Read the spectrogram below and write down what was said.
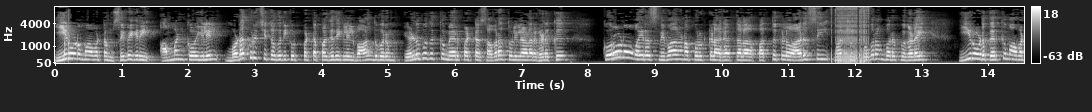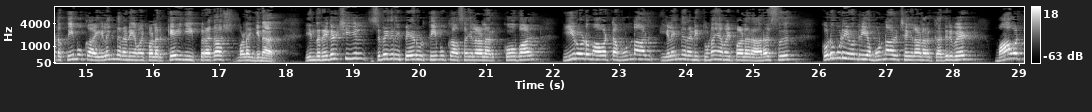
ஈரோடு மாவட்டம் சிவகிரி அம்மன் கோயிலில் மொடக்குறிச்சி தொகுதிக்குட்பட்ட பகுதிகளில் வாழ்ந்து வரும் எழுபதுக்கும் மேற்பட்ட சவர தொழிலாளர்களுக்கு கொரோனா வைரஸ் நிவாரணப் பொருட்களாக தலா பத்து கிலோ அரிசி மற்றும் துவரம் பருப்புகளை ஈரோடு தெற்கு மாவட்ட திமுக இளைஞர் அணி அமைப்பாளர் கே இ பிரகாஷ் வழங்கினார். இந்த நிகழ்ச்சியில் சிவகிரி பேரூர் திமுக செயலாளர் கோபால் ஈரோடு மாவட்ட முன்னாள் இளைஞர் அணி துணை அமைப்பாளர் அரசு கொடுமுடி ஒன்றிய முன்னாள் செயலாளர் கதிர்வேல் மாவட்ட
